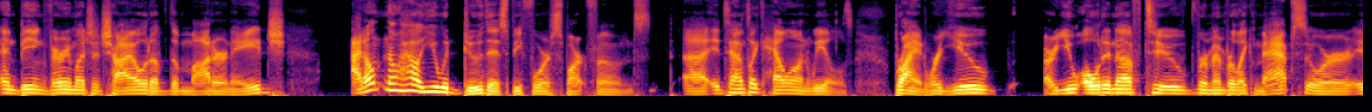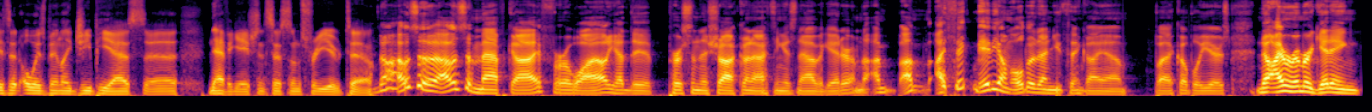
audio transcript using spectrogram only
And being very much a child of the modern age, I don't know how you would do this before smartphones. Uh, it sounds like hell on wheels. Brian, were you are you old enough to remember like maps, or is it always been like GPS uh, navigation systems for you too? No, I was a I was a map guy for a while. You had the person in the shotgun acting as navigator. I'm not, I'm I'm I think maybe I'm older than you think I am. By a couple years. No, I remember getting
